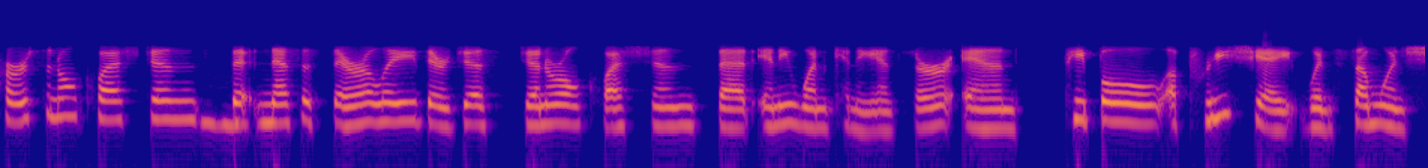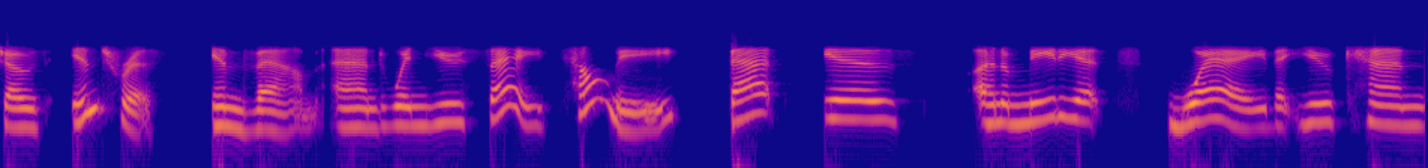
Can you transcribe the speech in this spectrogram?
personal questions mm-hmm. that necessarily, they're just general questions that anyone can answer and people appreciate when someone shows interest in them. And when you say, "Tell me," that is an immediate way that you can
